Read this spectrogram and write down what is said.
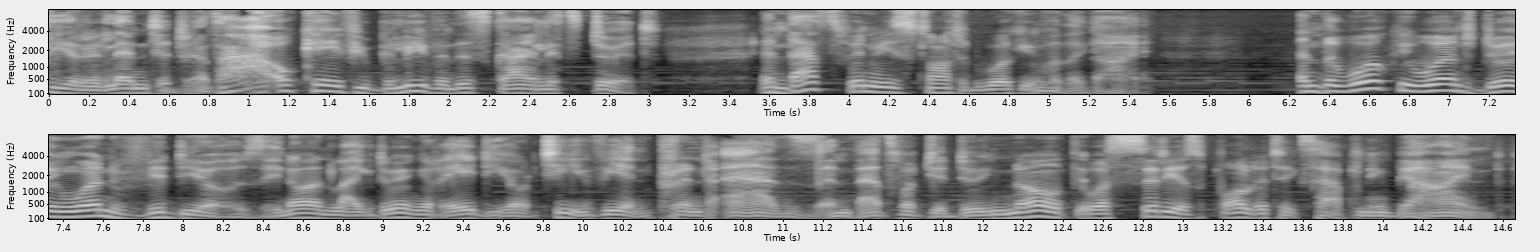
he relented. He ah, okay, if you believe in this guy, let's do it. And that's when we started working for the guy. And the work we weren't doing weren't videos, you know, and like doing radio, TV, and print ads, and that's what you're doing. No, there was serious politics happening behind.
